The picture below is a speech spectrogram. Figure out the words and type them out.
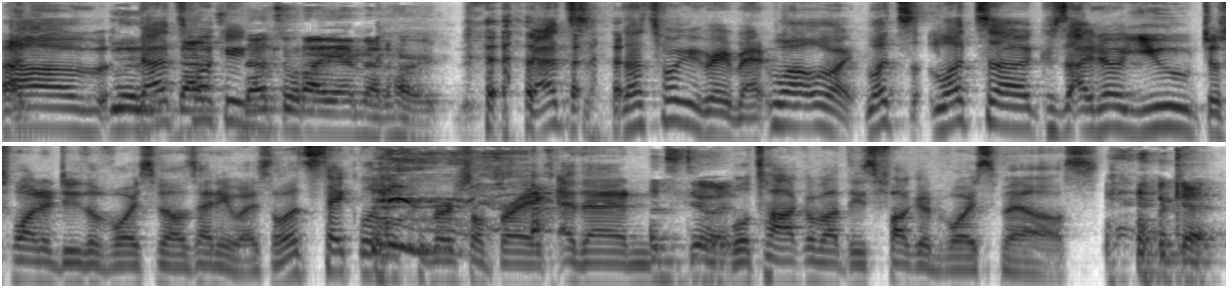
um, that's, fucking that's what I am at heart. that's that's fucking great, man. Well, all right, let's let's uh, because I know you just want to do the voicemails anyway. So let's take a little commercial break and then Let's do it. We'll talk about these fucking voicemails. okay.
